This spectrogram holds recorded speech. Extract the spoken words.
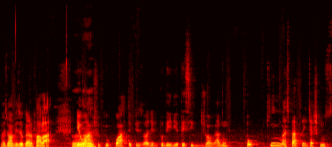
mais uma vez eu quero falar. Eu Aham. acho que o quarto episódio ele poderia ter sido jogado um pouquinho mais pra frente. Acho que uns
